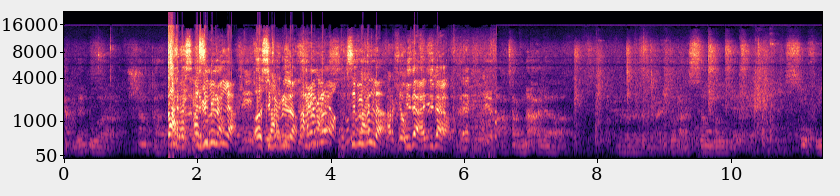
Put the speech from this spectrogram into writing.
حبلا وشنقه سيبي بالله. سيبي بالله. سيبي بالله. اذاعه الاذاعه اعثرنا على آه، الدور على الصندل الصوفي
